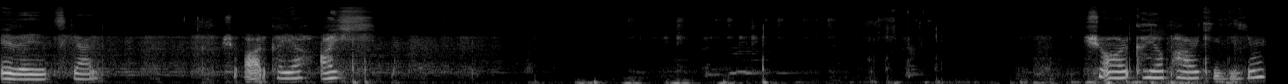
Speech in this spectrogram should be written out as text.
Evet geldim. Şu arkaya. Ay. Şu arkaya park edeyim.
